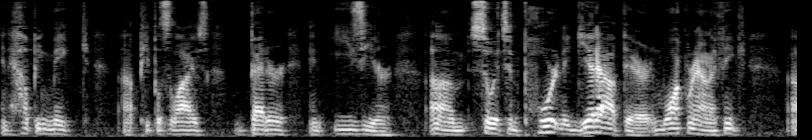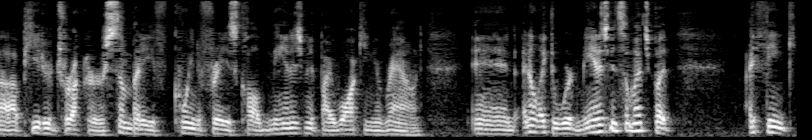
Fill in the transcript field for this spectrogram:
and helping make uh, people's lives better and easier. Um, so it's important to get out there and walk around. I think uh, Peter Drucker or somebody coined a phrase called management by walking around. And I don't like the word management so much, but I think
